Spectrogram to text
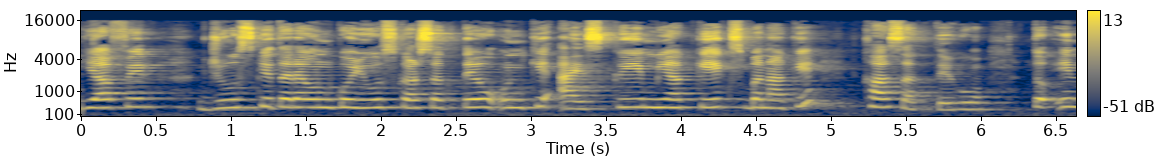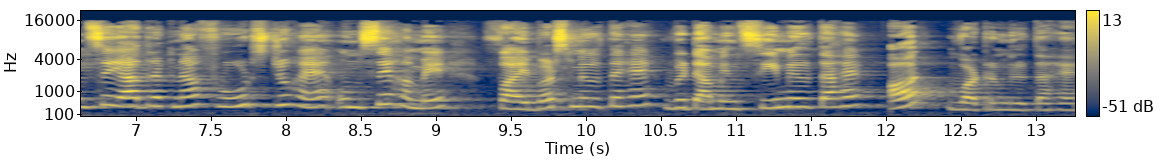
या फिर जूस की तरह उनको यूज़ कर सकते हो, उनकी आइसक्रीम या केक्स बना के खा सकते हो। तो इनसे याद रखना फ्रूट्स जो हैं, उनसे हमें फाइबर्स मिलते हैं, विटामिन सी मिलता है और वाटर मिलता है।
